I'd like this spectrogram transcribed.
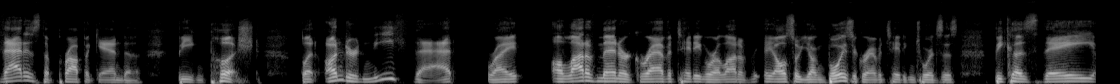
that is the propaganda being pushed. But underneath that, right, a lot of men are gravitating or a lot of also young boys are gravitating towards this because they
